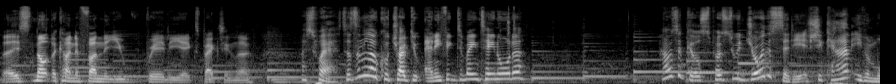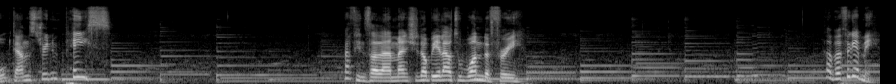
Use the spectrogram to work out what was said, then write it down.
But It's not the kind of fun that you really expecting, though. I swear, doesn't the local tribe do anything to maintain order? How is a girl supposed to enjoy the city if she can't even walk down the street in peace? Ruffians like that man should not be allowed to wander free. Oh, but forgive me,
